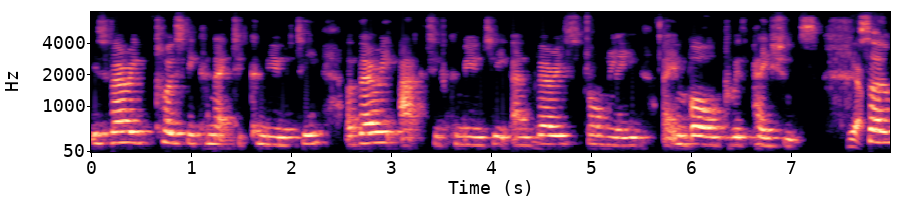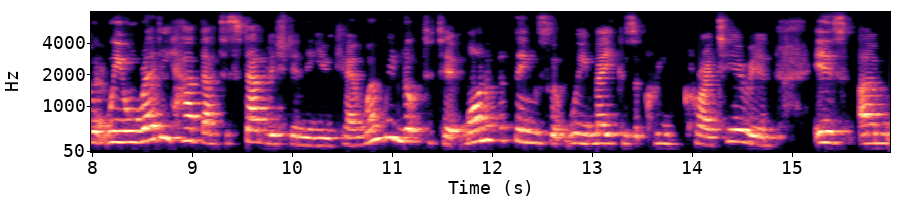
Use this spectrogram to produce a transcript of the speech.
is very closely connected community, a very active community, and mm. very strongly involved with patients. Yeah. So we already had that established in the UK. And when we looked at it, one of the things that we make as a criterion is um,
